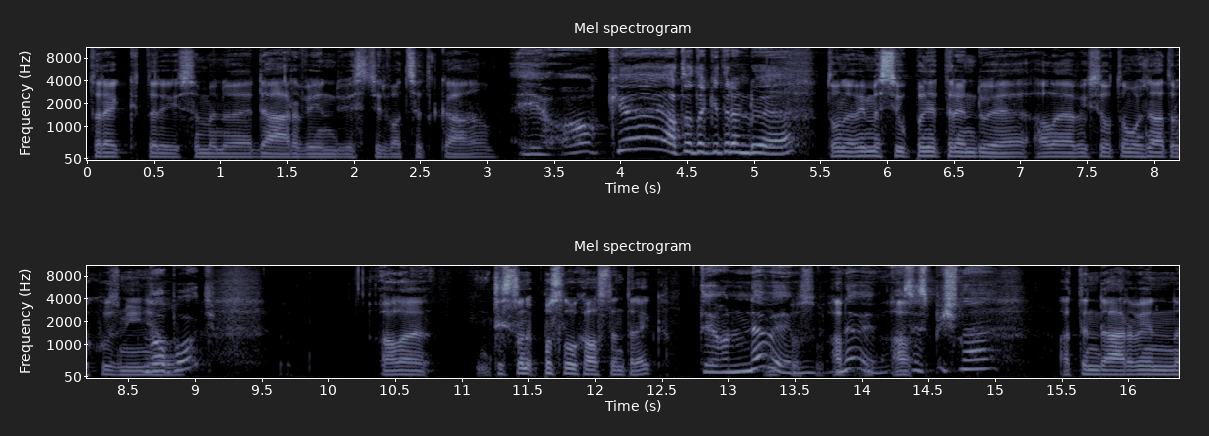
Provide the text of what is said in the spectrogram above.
track, který se jmenuje Darwin 220k. Jo, ok, a to taky trenduje? To nevím, jestli úplně trenduje, ale já bych se o tom možná trochu zmínil. No pojď. Ale ty jsi to poslouchal ten track? Ty jo, nevím, a- nevím, a- asi spíš ne. A ten Darwin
